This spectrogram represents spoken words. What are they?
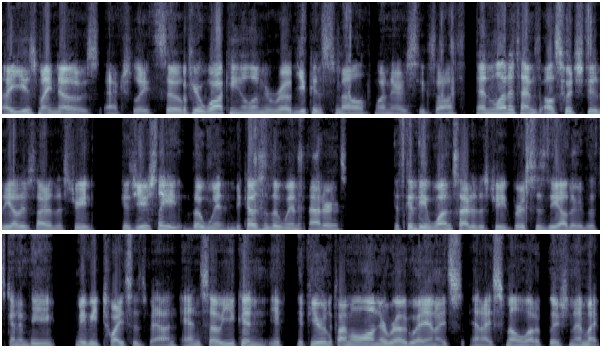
I use my nose actually. So if you're walking along a road, you can smell when there's exhaust. And a lot of times I'll switch to the other side of the street because usually the wind, because of the wind patterns, it's going to be one side of the street versus the other that's going to be maybe twice as bad. And so you can, if, if you're, if I'm along a roadway and I, and I smell a lot of pollution, I might,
